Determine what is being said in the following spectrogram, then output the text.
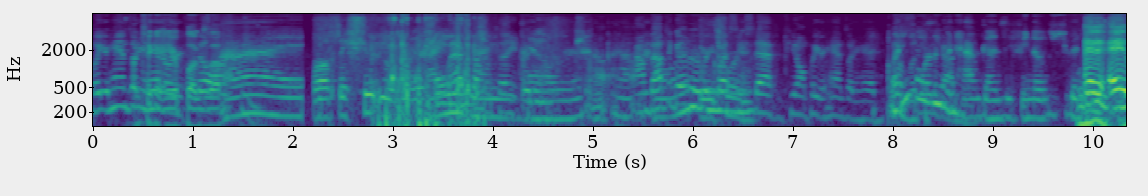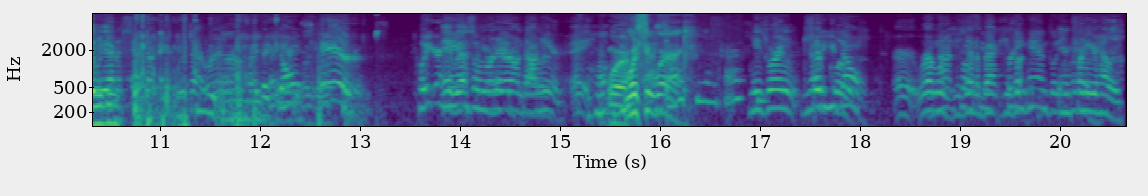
Put your hands on I'm your head taking or earplugs fell off. RP. Well, if they shoot you, it's when they Hi, shoot you. Last time I'm telling you, Tower. How- how- I'm about to go to are you requesting staff if you don't put your hands on your head. Why do you Swear guys even have guns if you know that you can? What Hey, are hey, we gotta sit down here. Who's that running around? They don't care. Put your Hey, hands on someone your running head, around down here. Hey, Where? What's he I got wearing? you, I got you. he's wearing No, you clothes. don't. Or Rebel, Not he's until I got a back. the He's pretty hands on in your front of your heli.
